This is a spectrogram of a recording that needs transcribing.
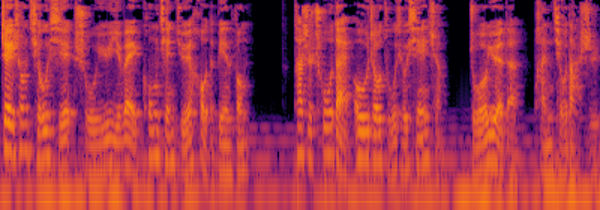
这双球鞋属于一位空前绝后的边锋，他是初代欧洲足球先生，卓越的盘球大师，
